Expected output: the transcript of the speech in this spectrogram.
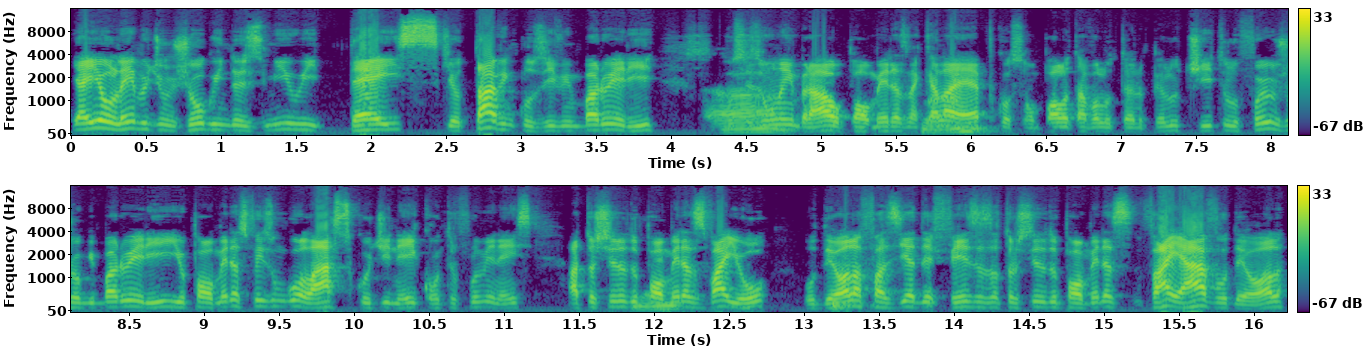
E aí eu lembro de um jogo em 2010, que eu estava inclusive em Barueri. Ah. Vocês vão lembrar, o Palmeiras naquela ah. época, o São Paulo estava lutando pelo título. Foi um jogo em Barueri e o Palmeiras fez um golaço com o Dinei contra o Fluminense. A torcida do Palmeiras vaiou. O Deola fazia defesas, a torcida do Palmeiras vaiava o Deola.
